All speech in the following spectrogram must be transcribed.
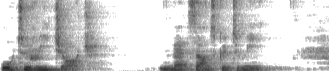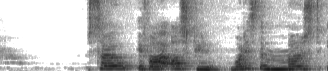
or to recharge. That sounds good to me. So, if I ask you, what is the most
